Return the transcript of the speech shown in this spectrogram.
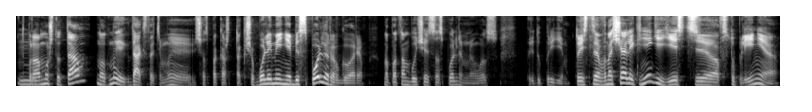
Потому что там, ну вот мы, да, кстати, мы сейчас пока что так еще более-менее без спойлеров говорим, но потом будет часть со спойлерами, мы вас предупредим. То есть э, в начале книги есть э, вступление,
